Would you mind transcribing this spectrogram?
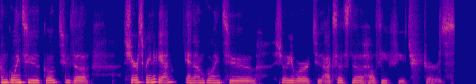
I'm going to go to the share screen again, and I'm going to show you where to access the healthy futures.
